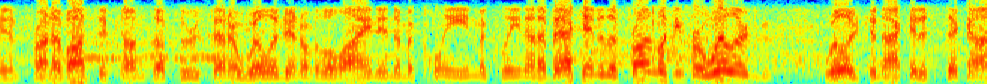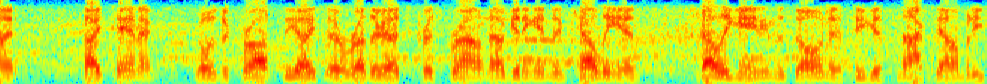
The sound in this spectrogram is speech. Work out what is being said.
In front of us, it comes up through center. Willard in over the line into McLean. McLean on the back end of the front, looking for Willard. Willard could not get a stick on it. Titanic goes across the ice, or rather, that's Chris Brown now getting into Kelly in. Kelly gaining the zone as he gets knocked down, but he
